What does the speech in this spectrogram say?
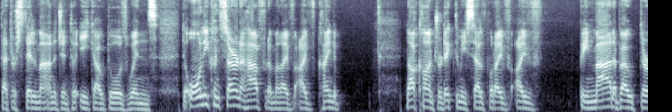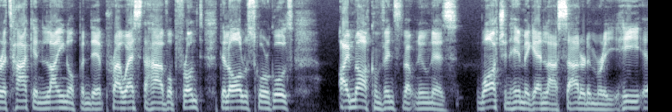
that they're still managing to eke out those wins. The only concern I have for them, and I've I've kind of not contradicting myself, but I've I've been mad about their attacking lineup and the prowess to have up front. They'll always score goals. I'm not convinced about Nunez watching him again last Saturday, Marie, he,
